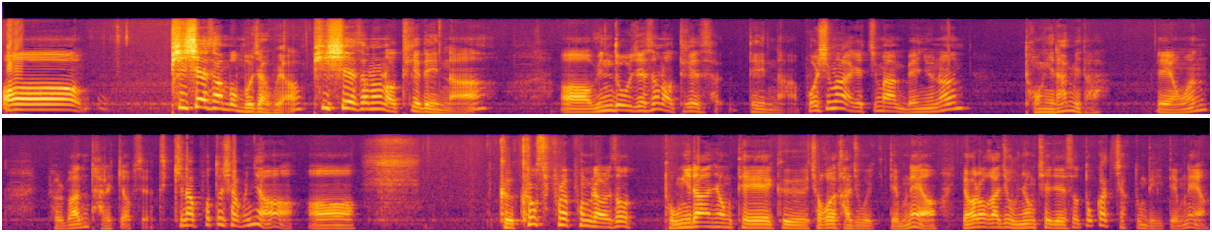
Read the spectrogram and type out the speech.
어, PC에서 한번 보자고요. PC에서는 어떻게 돼 있나? 어, 윈도우즈에서는 어떻게 돼 있나? 보시면 알겠지만 메뉴는 동일합니다. 내용은 별반 다를 게 없어요. 특히나 포토샵은요. 어, 그 cross platform이라고 해서 동일한 형태의 그 저걸 가지고 있기 때문에요 여러 가지 운영체제에서 똑같이 작동되기 때문에요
